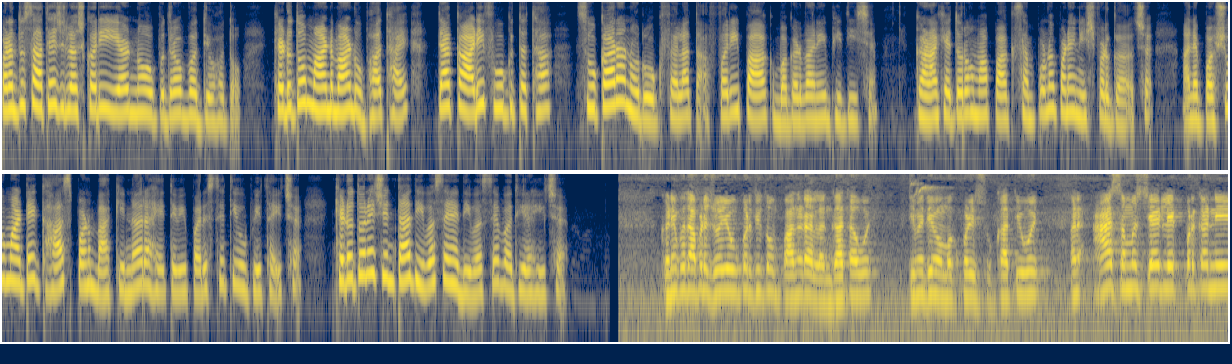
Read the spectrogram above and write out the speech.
પરંતુ સાથે જ લશ્કરી ઈયળનો ઉપદ્રવ વધ્યો હતો. ખેડૂતો માંડ માંડ ઊભા થાય, ત્યાં કાળી ફૂગ તથા સુકારાનો રોગ ફેલાતા ફરી પાક બગડવાની ભીતિ છે. ઘણા ખેતરોમાં પાક સંપૂર્ણપણે નિષ્ફળ ગયો છે અને પશુ માટે ઘાસ પણ બાકી ન રહે તેવી પરિસ્થિતિ ઊભી થઈ છે. ખેડૂતોની ચિંતા દિવસે ને દિવસે વધી રહી છે. ઘણી વખત આપણે જોઈએ ઉપરથી તો પાંદડા લંઘાતા હોય ધીમે ધીમે મગફળી સુકાતી હોય અને આ સમસ્યા એટલે એક પ્રકારની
